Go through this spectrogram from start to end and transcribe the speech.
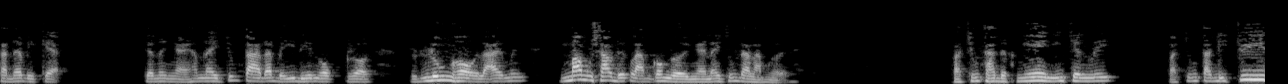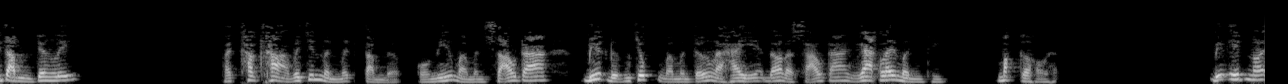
Thành đã bị kẹt. Cho nên ngày hôm nay chúng ta đã bị địa ngục rồi, rồi luân hồi lại mới mong sao được làm con người ngày nay chúng ta làm người. Và chúng ta được nghe những chân lý và chúng ta đi truy tầm chân lý. Phải thật thà với chính mình mới tầm được. Còn nếu mà mình xảo trá biết được một chút mà mình tưởng là hay đó là xảo trá gạt lấy mình thì mất cơ hội hết biết ít nói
